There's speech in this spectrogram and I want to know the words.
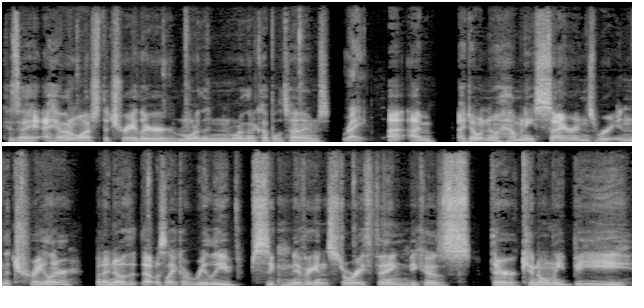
because I, I haven't watched the trailer more than more than a couple of times. Right. I, I'm I don't know how many sirens were in the trailer, but I know that that was like a really significant story thing because there can only be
